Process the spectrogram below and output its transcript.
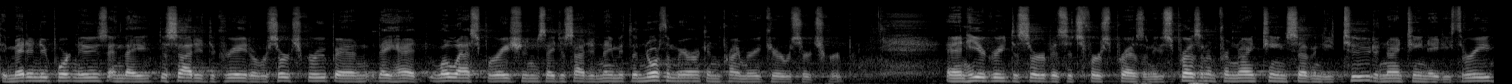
they met in Newport News and they decided to create a research group and they had low aspirations. They decided to name it the North American Primary Care Research Group. And he agreed to serve as its first president. He was president from 1972 to 1983.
